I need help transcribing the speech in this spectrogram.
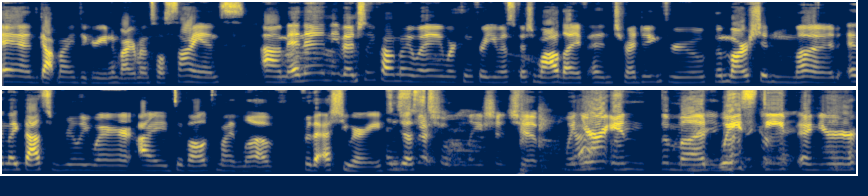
and got my degree in environmental science. Um, and then eventually found my way working for U.S. Fish and Wildlife and trudging through the marsh and mud. And like that's really where I developed my love for the estuary. It's and just special relationship when yeah. you're in the mud, in waist the deep, and you're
